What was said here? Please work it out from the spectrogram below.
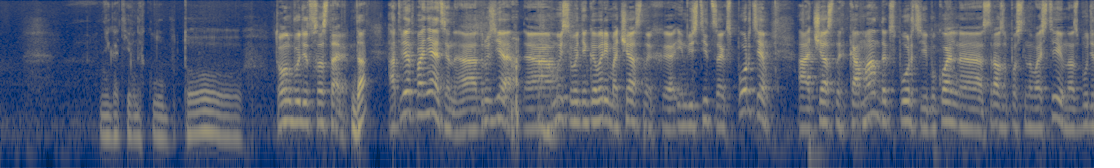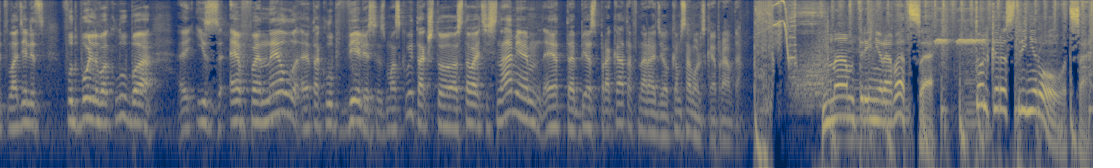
негативных клубу, то то он будет в составе. Да. Ответ понятен. А, друзья, а, мы сегодня говорим о частных э, инвестициях в спорте, о частных командах в спорте. И буквально сразу после новостей у нас будет владелец футбольного клуба э, из ФНЛ. Это клуб «Велес» из Москвы. Так что оставайтесь с нами. Это без прокатов на радио «Комсомольская правда». Нам тренироваться, только растренировываться.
